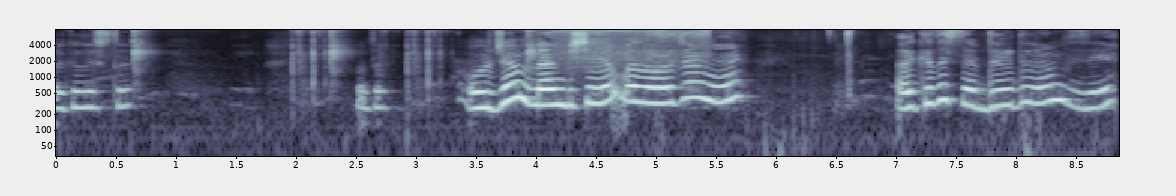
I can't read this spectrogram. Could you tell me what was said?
Arkadaşlar. Burada. Hocam ben bir şey yapmadım hocam ya. Arkadaşlar dövdü lan bizi.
